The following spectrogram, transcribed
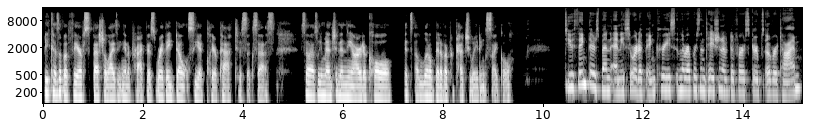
because of a fear of specializing in a practice where they don't see a clear path to success. So, as we mentioned in the article, it's a little bit of a perpetuating cycle. Do you think there's been any sort of increase in the representation of diverse groups over time?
